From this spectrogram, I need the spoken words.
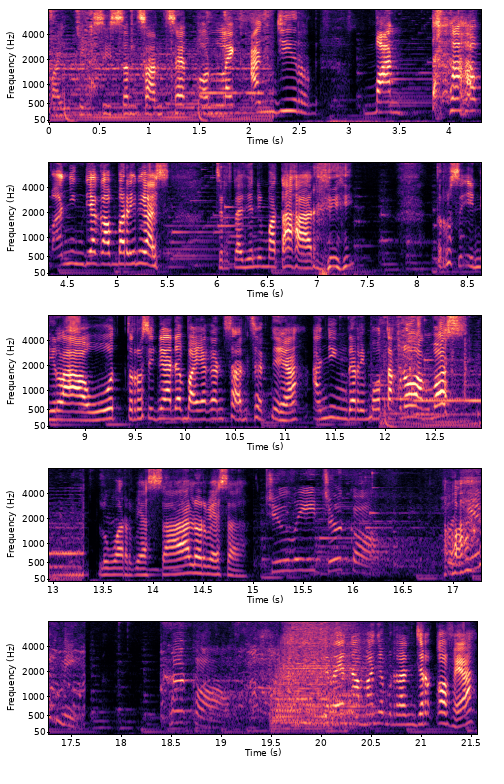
Pancing season sunset on lake anjir. Mantap anjing dia gambar ini guys. Ceritanya ini matahari. Terus ini laut, terus ini ada bayangan sunsetnya ya. Anjing dari botak doang, Bos. Luar biasa, luar biasa. Julie Jerkoff. Forgive me. Kirain namanya beneran Jerkov ya.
